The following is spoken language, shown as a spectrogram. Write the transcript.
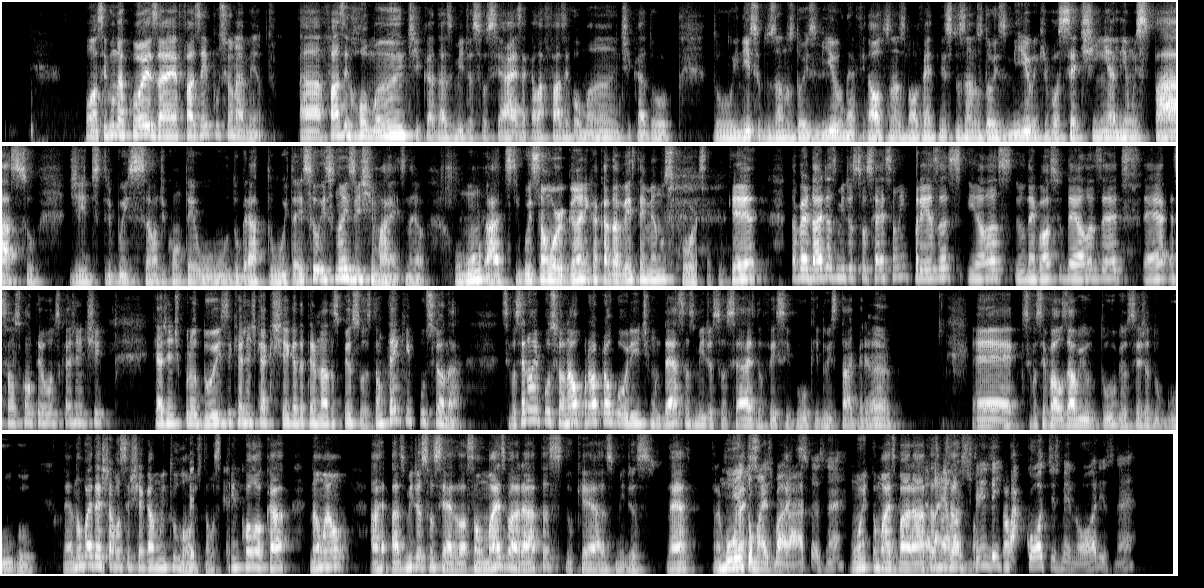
Bom, a segunda coisa é fazer impulsionamento. A fase romântica das mídias sociais, aquela fase romântica do do início dos anos 2000, né, final dos anos 90, início dos anos 2000, em que você tinha ali um espaço de distribuição de conteúdo gratuita. Isso, isso não existe mais, né? O mundo, a distribuição orgânica cada vez tem menos força, porque na verdade as mídias sociais são empresas e elas, o negócio delas é, é são os conteúdos que a gente que a gente produz e que a gente quer que chegue a determinadas pessoas. Então tem que impulsionar. Se você não impulsionar o próprio algoritmo dessas mídias sociais, do Facebook, do Instagram, é, se você vai usar o YouTube, ou seja, do Google, né, não vai deixar você chegar muito longe. Então você tem que colocar, não é um, a, as mídias sociais elas são mais baratas do que as mídias, né? Muito mais baratas, né? Muito mais baratas, Ela, mas elas, elas vendem são... pacotes menores, né?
